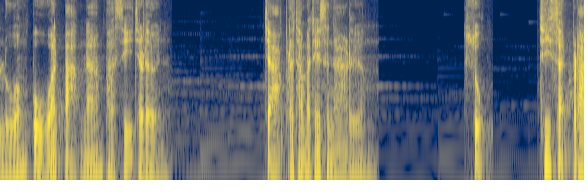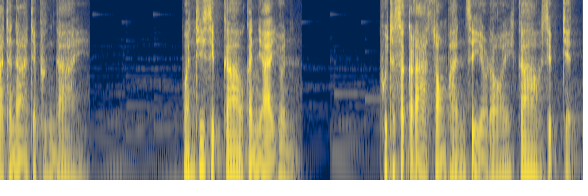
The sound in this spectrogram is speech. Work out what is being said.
หลวงปู่วัดปากน้ำภาษีเจริญ จากพระธรรมเทศนาเรื่อง สุขที่สัตว์ปรารถนาจะพึงได้ วันที่ 19 กันยายน พุทธศักราช 2497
